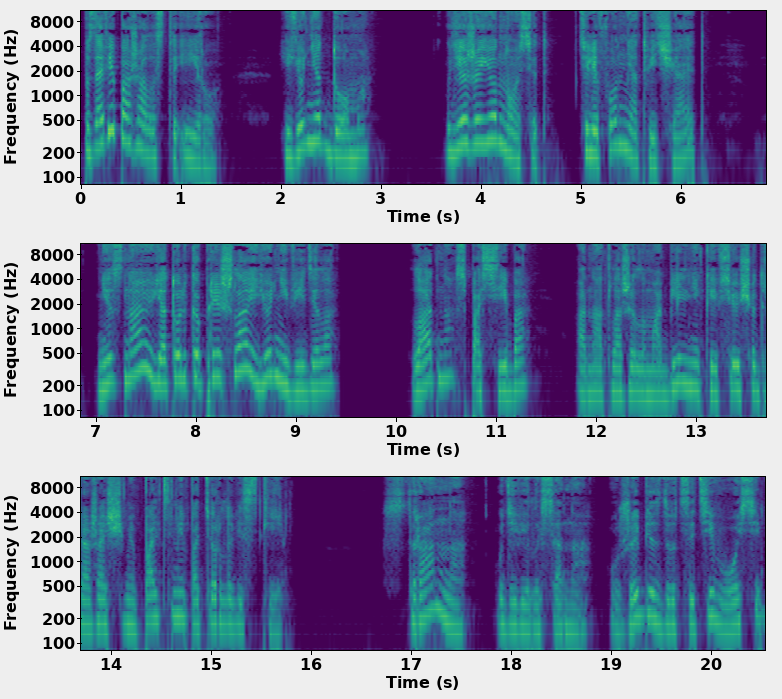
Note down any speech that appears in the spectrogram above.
Позови, пожалуйста, Иру. Ее нет дома. Где же ее носит? Телефон не отвечает. «Не знаю, я только пришла, ее не видела». «Ладно, спасибо». Она отложила мобильник и все еще дрожащими пальцами потерла виски. «Странно», — удивилась она. «Уже без двадцати восемь.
